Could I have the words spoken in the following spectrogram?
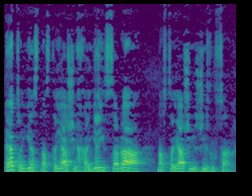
это есть настоящий хаей Сара, настоящая жизнь Сары.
